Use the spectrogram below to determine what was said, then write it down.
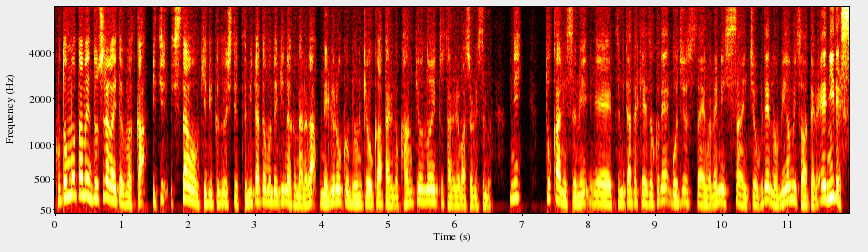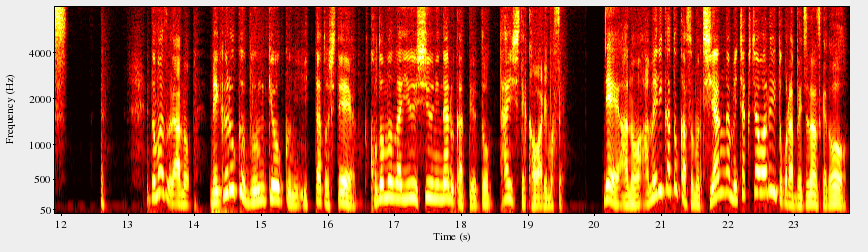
子供のためにどちらがいいと思いますか ?1、資産を切り崩して積み立てもできなくなるが、目黒区文京区あたりの環境のいいとされる場所に住む。2、都下に住み、えー、積み立て継続で50歳までに資産1億で伸び伸び育てる。え、2です。えっと、まず、あの、目黒区文京区に行ったとして、子供が優秀になるかっていうと、大して変わりません。で、あの、アメリカとかその治安がめちゃくちゃ悪いところは別なんですけど、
